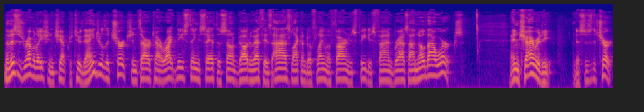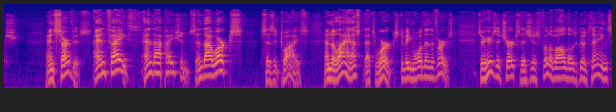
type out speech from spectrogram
Now, this is Revelation chapter 2. The angel of the church in Thyatira write these things, saith the Son of God, who hath his eyes like unto a flame of fire, and his feet as fine brass. I know thy works, and charity, this is the church, and service, and faith, and thy patience, and thy works, says it twice. And the last, that's works, to be more than the first. So here's a church that's just full of all those good things.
